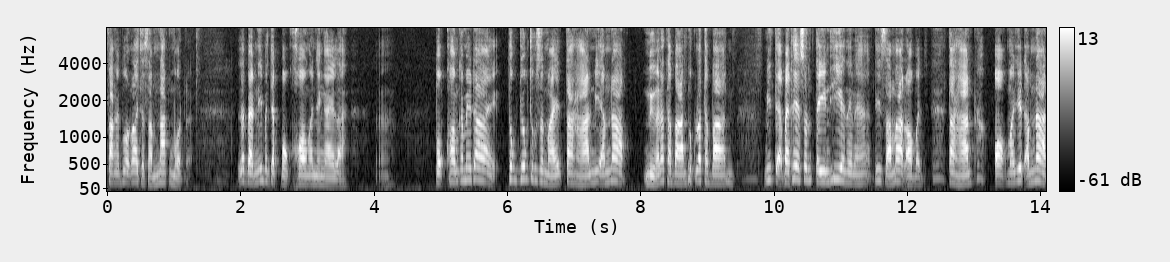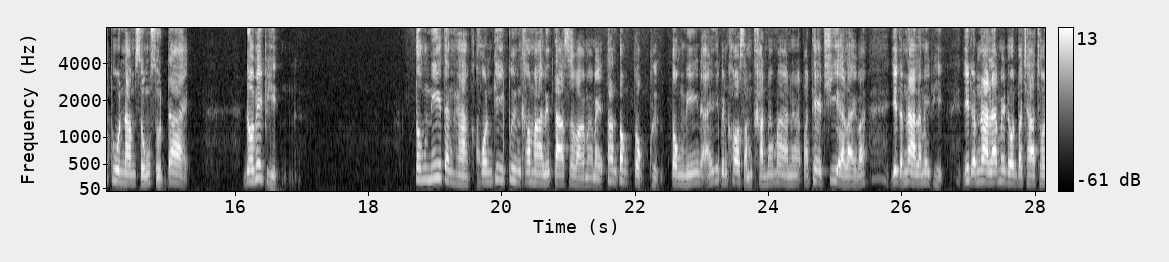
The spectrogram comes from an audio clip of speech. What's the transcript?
ฟังไอ้พวกราชสำนักหมดอะแล้วแบบนี้มันจะปกครองกันยังไงล่ะปกครองก็ไม่ได้ ทุกยุคทุกสมัยทหารมีอำนาจ เหนือรัฐบาลทุกรัฐบาล มีแต่ประเทศส้นตีนที่เนี่ยนะฮะที่สามารถออกมาทหารออกมายึดอำนาจผู้นำสูงสุดได้ โดยไม่ผิด ตรงนี้ต่างหากคนที่เพิ่งเข้ามาหรือตาสว่างมาใหม่ท่านต้องตกผึกตรงนี้นะไอ้ที่เป็นข้อสำคัญมากๆนะประเทศเชี่ยอะไรวะยึดอำนาจแล้วไม่ผิด ยึดอำนาจแล้วไม่โดนประชาชน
